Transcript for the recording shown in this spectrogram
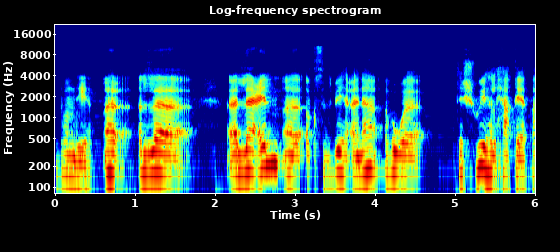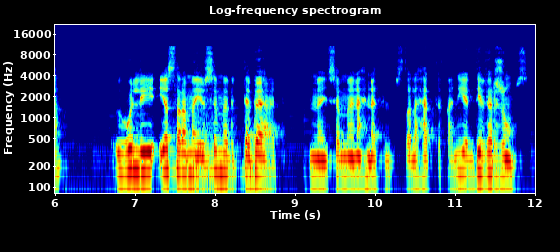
bon dire اللا علم أقصد به أنا هو تشويه الحقيقة. هو اللي يصرى ما يسمى بالتباعد. ما يسمى نحن في المصطلحات التقنية ال divergence.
